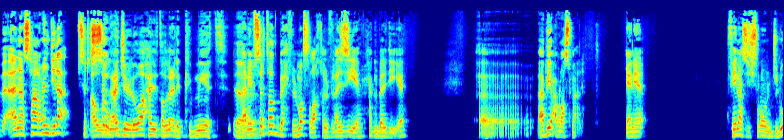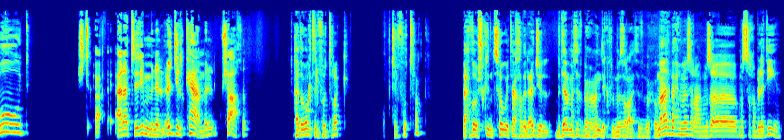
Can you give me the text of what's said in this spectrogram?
أنا صار عندي لا صرت أو أسوي- العجل الواحد يطلع لك كميه آه... أنا صرت أذبح في المصلخ في العزيه حق البلدية آه، أبيع براس ماله يعني في ناس يشترون جلود يشت... أنا تدري من العجل كامل وش آخذ؟ هذا وقت الفوترك؟ وقت الفوترك. لحظة وش كنت تسوي؟ تأخذ العجل بدل ما تذبحه عندك في المزرعة تذبحه. ما أذبح المزرعة مز- مصلخه بلدية.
